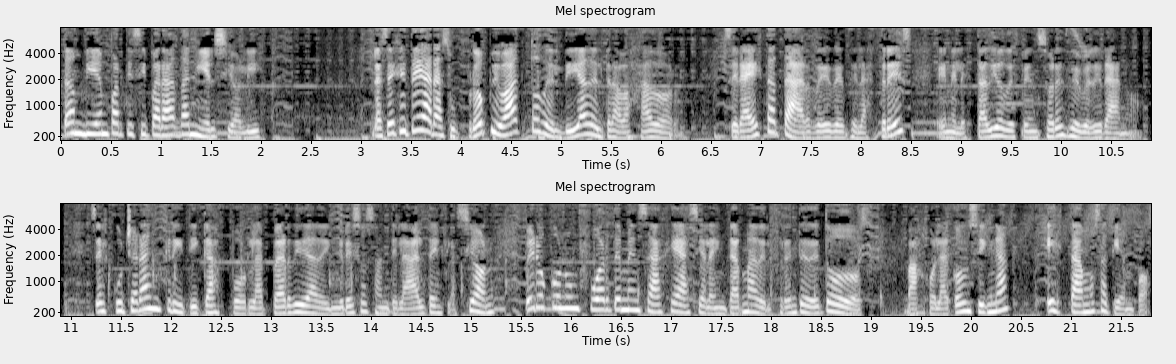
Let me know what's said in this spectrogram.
También participará Daniel Scioli. La CGT hará su propio acto del Día del Trabajador. Será esta tarde desde las 3 en el Estadio Defensores de Belgrano se escucharán críticas por la pérdida de ingresos ante la alta inflación, pero con un fuerte mensaje hacia la interna del Frente de Todos, bajo la consigna Estamos a tiempo.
